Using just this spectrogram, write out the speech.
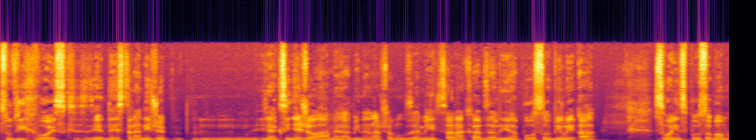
cudzích vojsk z jednej strany, že mm, jak si neželáme, aby na našom území sa nachádzali a pôsobili a svojím spôsobom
